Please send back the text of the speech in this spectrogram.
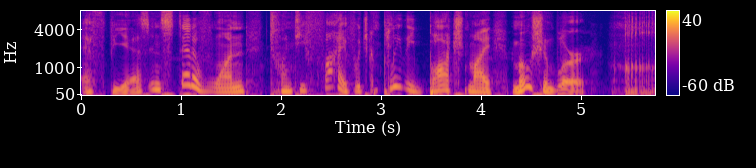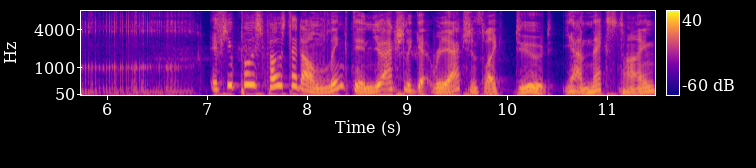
FPS instead of 125, which completely botched my motion blur if you post post it on LinkedIn, you actually get reactions like, "Dude, yeah, next time,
